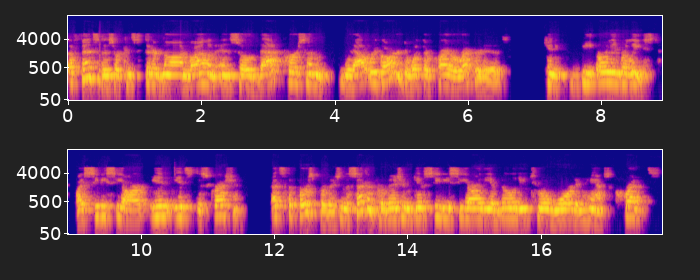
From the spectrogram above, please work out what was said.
offenses are considered nonviolent. And so that person, without regard to what their prior record is, can be early released by CDCR in its discretion. That's the first provision. The second provision gives CDCR the ability to award enhanced credits.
